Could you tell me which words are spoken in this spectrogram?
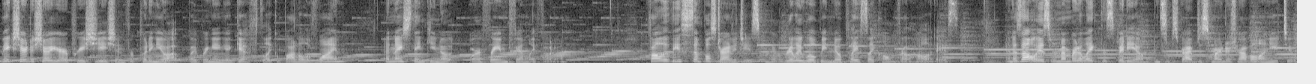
Make sure to show your appreciation for putting you up by bringing a gift like a bottle of wine, a nice thank you note, or a framed family photo. Follow these simple strategies, and there really will be no place like home for the holidays. And as always, remember to like this video and subscribe to Smarter Travel on YouTube.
